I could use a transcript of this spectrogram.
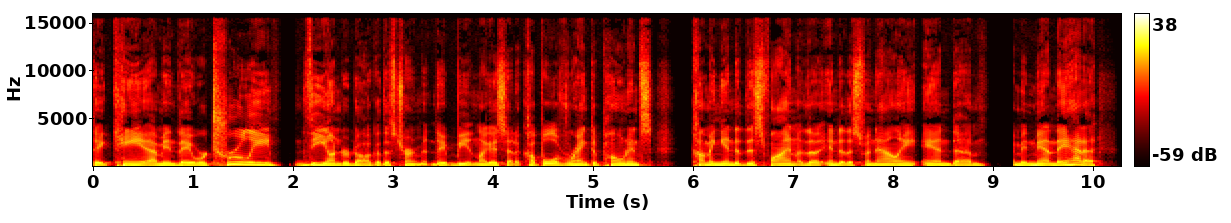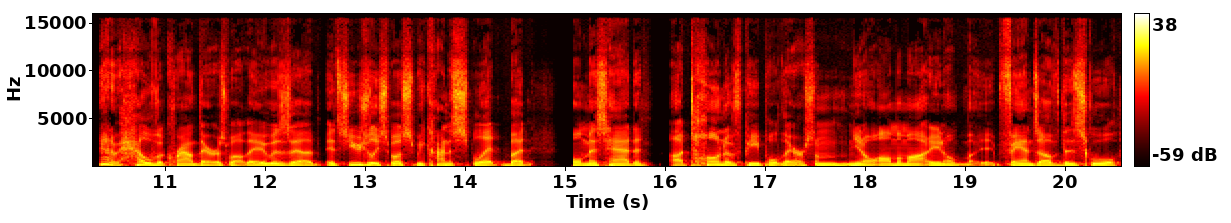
they came. I mean, they were truly the underdog of this tournament. They beat, like I said, a couple of ranked opponents coming into this final, the into this finale. And um, I mean, man, they had a they had a hell of a crowd there as well. It was uh, it's usually supposed to be kind of split, but Ole Miss had a, a ton of people there. Some you know alma mater, you know fans of the school,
